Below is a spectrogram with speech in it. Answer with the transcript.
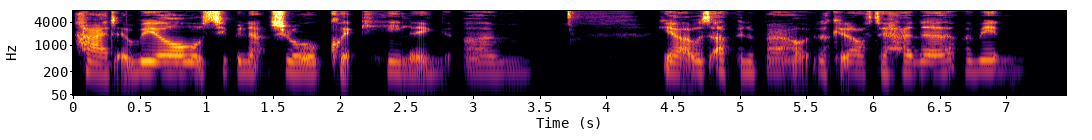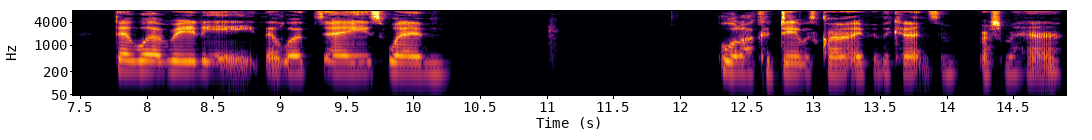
had a real supernatural quick healing. Um, yeah, I was up and about looking after Hannah. I mean, there were really, there were days when all I could do was kind of open the curtains and brush my hair.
